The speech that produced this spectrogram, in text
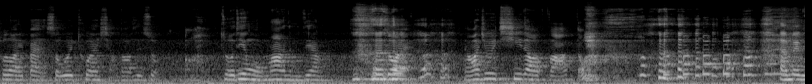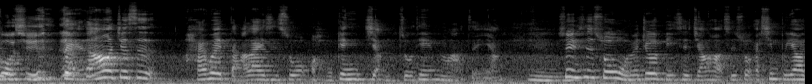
做到一半的时候，会突然想到是说啊，昨天我妈怎么这样，对，然后就会气到发抖，还没过去。对，然后就是还会打赖是说哦，我跟你讲，昨天嘛怎样，嗯，所以是说我们就会彼此讲好，是说哎，先不要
